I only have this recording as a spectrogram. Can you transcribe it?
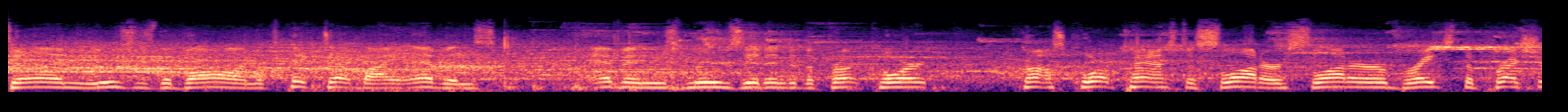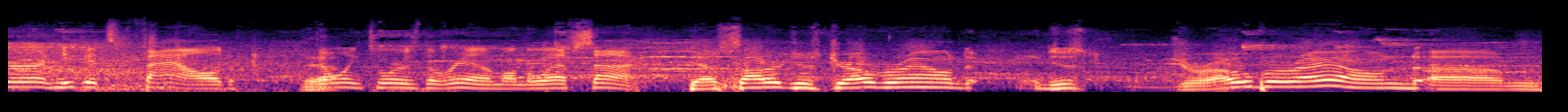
Dunn loses the ball and it's picked up by Evans. Evans moves it into the front court. Cross court pass to Slaughter. Slaughter breaks the pressure and he gets fouled Yeah. going towards the rim on the left side. Yeah, Slaughter just drove around, just drove around. Um,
